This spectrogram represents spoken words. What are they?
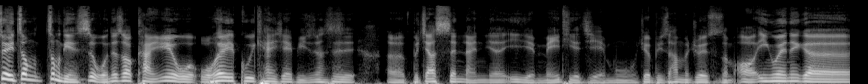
最重重点是我那时候看，因为我我会故意看一些，比如说是呃比较深蓝的一点媒体的节目，就比如说他们就会说什么哦，因为那个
